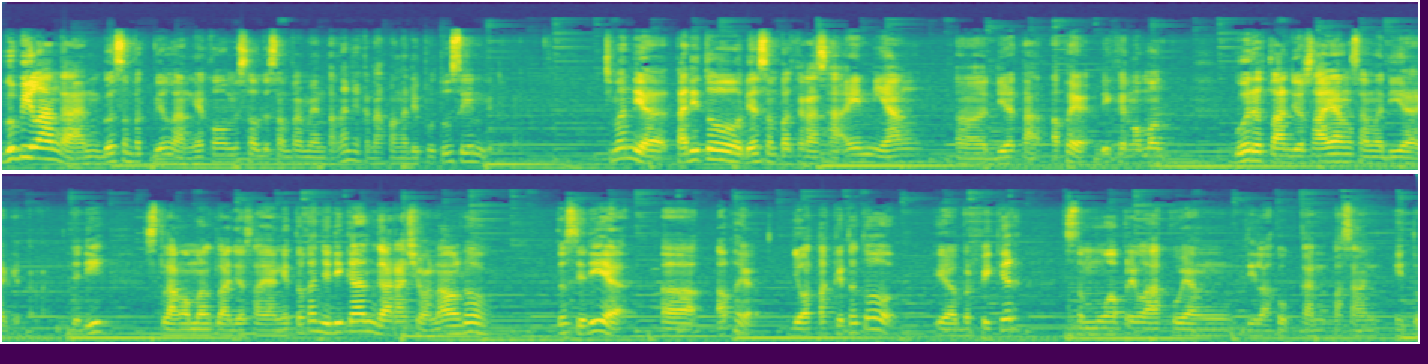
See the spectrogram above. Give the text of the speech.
gue bilang kan gue sempat bilang ya kalau misal udah sampai main tangan ya kenapa nggak diputusin? Gitu kan. Cuman dia tadi tuh dia sempat kerasain yang eh, dia tak apa ya dia kayak ngomong gue udah telanjur sayang sama dia gitu kan. Jadi setelah ngomong telanjur sayang itu kan jadi kan nggak rasional tuh. Terus jadi ya eh, apa ya di otak kita tuh ya berpikir semua perilaku yang dilakukan pasangan itu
